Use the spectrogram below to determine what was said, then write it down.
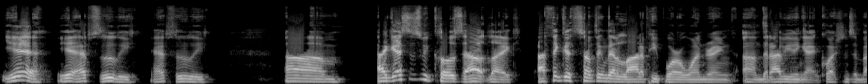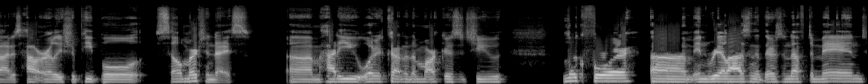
yeah, yeah, absolutely, absolutely. Um, I guess as we close out, like I think it's something that a lot of people are wondering. Um, that I've even gotten questions about is how early should people sell merchandise? Um, how do you? What are kind of the markers that you look for um, in realizing that there's enough demand?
